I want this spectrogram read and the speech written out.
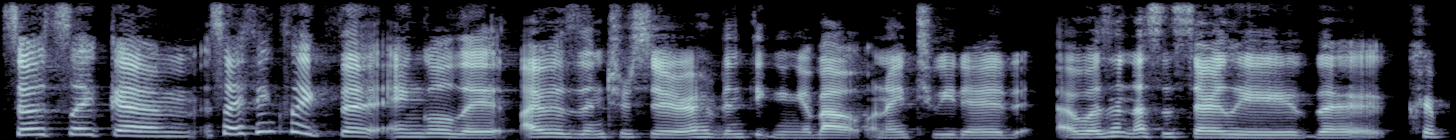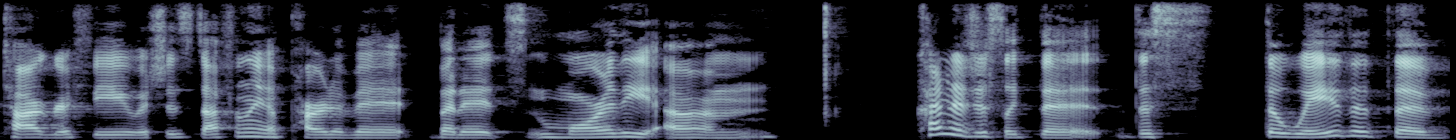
So it's like, um, so I think like the angle that I was interested or have been thinking about when I tweeted, I wasn't necessarily the cryptography, which is definitely a part of it, but it's more the um, kind of just like the this the way that the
